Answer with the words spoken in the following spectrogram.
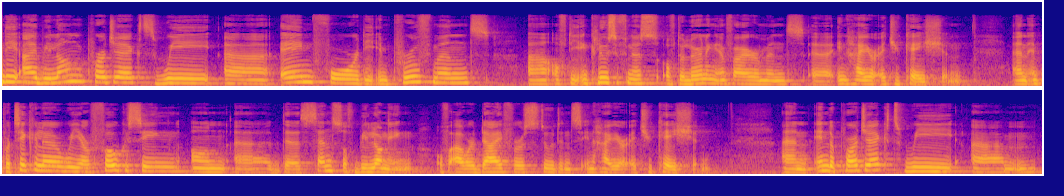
the I Belong project, we uh, aim for the improvement uh, of the inclusiveness of the learning environment uh, in higher education. And in particular, we are focusing on uh, the sense of belonging of our diverse students in higher education. And in the project, we um,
